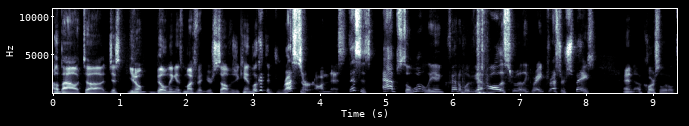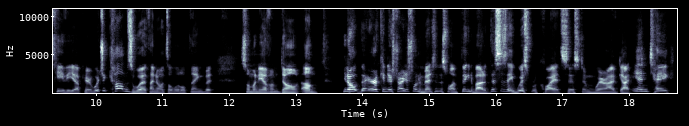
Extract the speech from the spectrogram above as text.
about uh, just you know building as much of it yourself as you can. Look at the dresser on this. This is absolutely incredible. You've got all this really great dresser space, and of course a little TV up here, which it comes with. I know it's a little thing, but so many of them don't. Um, you know the air conditioner. I just want to mention this while I'm thinking about it. This is a whisper quiet system where I've got intake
